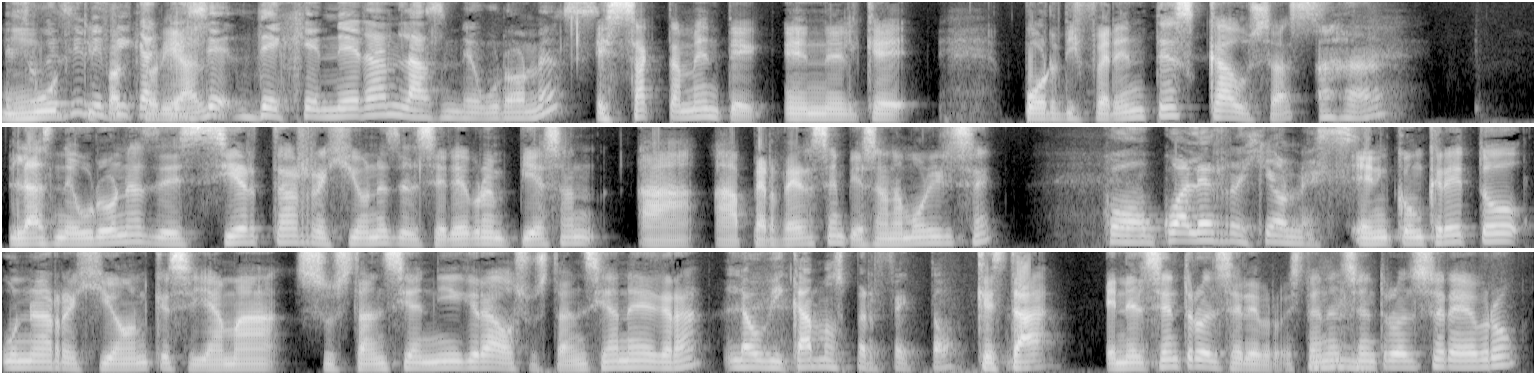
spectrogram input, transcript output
¿Eso significa que se degeneran las neuronas? Exactamente, en el que por diferentes causas, las neuronas de ciertas regiones del cerebro empiezan a, perderse, empiezan a morirse. ¿Con cuáles regiones? En concreto, una región que se llama sustancia negra o sustancia negra. La ubicamos perfecto. Que está en el centro del cerebro, está en el centro del cerebro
